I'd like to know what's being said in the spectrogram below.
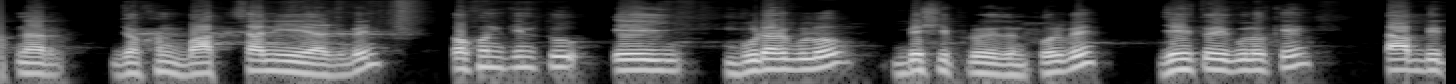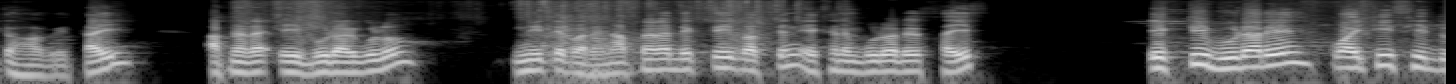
আপনার যখন বাচ্চা নিয়ে আসবেন, তখন কিন্তু এই বুড়ারগুলো বেশি প্রয়োজন পড়বে। যেহেতু এগুলোকে তাপ দিতে হবে, তাই আপনারা এই বুড়ারগুলো নিতে পারেন। আপনারা দেখতেই পাচ্ছেন, এখানে বুড়ারের সাইজ একটি বুড়ারে কয়টি ছিদ্র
